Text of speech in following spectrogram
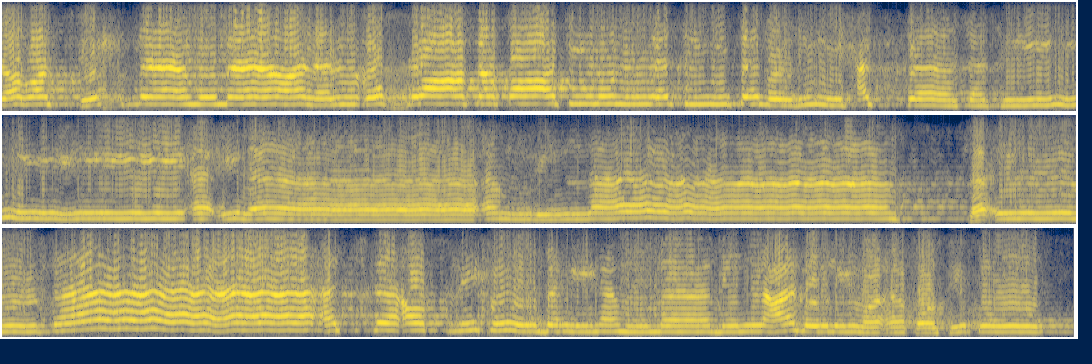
بغت إحداهما على الأخرى فقاتلوا التي تبغي حتى تفيء إلى أمر الله. فإن فاءت فأصلحوا بينهما بالعدل وأقسطوا.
